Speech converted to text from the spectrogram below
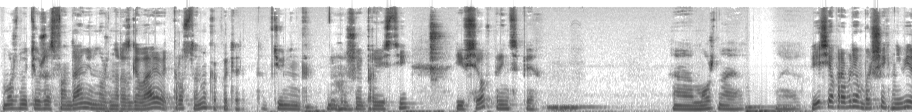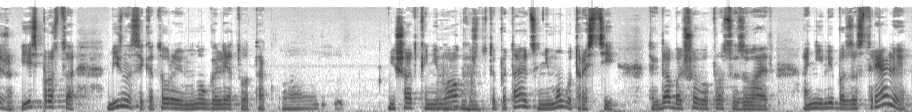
Может быть, уже с фондами можно разговаривать, просто ну какой-то там, тюнинг небольшой провести, и все, в принципе. А, Можно. э, Здесь я проблем больших не вижу. Есть просто бизнесы, которые много лет вот так э, ни шатка, ни валка, что-то пытаются, не могут расти. Тогда большой вопрос вызывает. Они либо застряли,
